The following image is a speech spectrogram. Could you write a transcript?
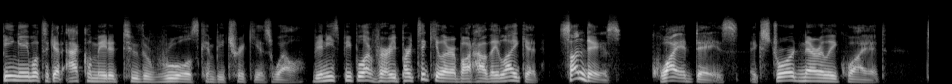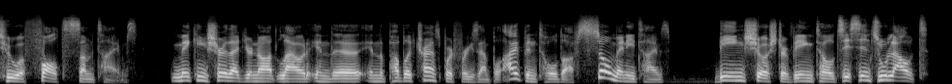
being able to get acclimated to the rules can be tricky as well. Viennese people are very particular about how they like it. Sundays, quiet days, extraordinarily quiet, to a fault sometimes. Making sure that you're not loud in the in the public transport, for example. I've been told off so many times. Being shushed or being told, Sie sind zu laut,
